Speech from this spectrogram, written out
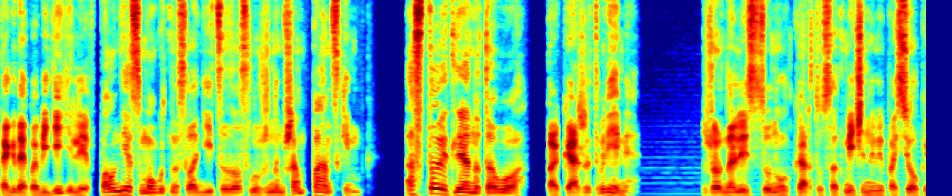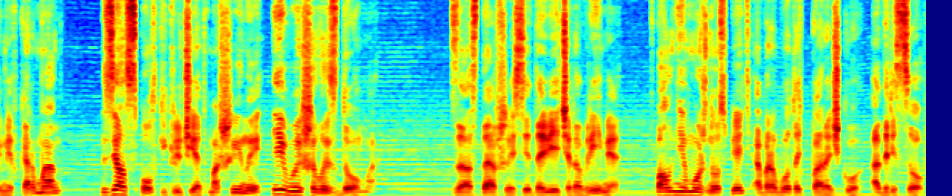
тогда победители вполне смогут насладиться заслуженным шампанским. А стоит ли оно того, покажет время. Журналист сунул карту с отмеченными поселками в карман, взял с полки ключи от машины и вышел из дома. За оставшееся до вечера время – вполне можно успеть обработать парочку адресов.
